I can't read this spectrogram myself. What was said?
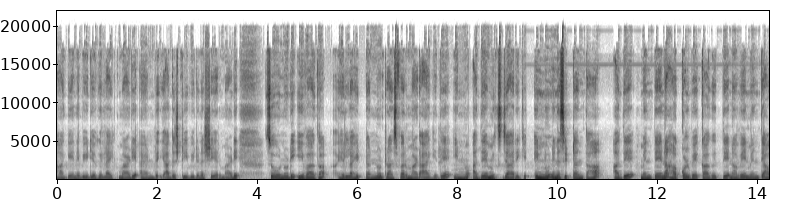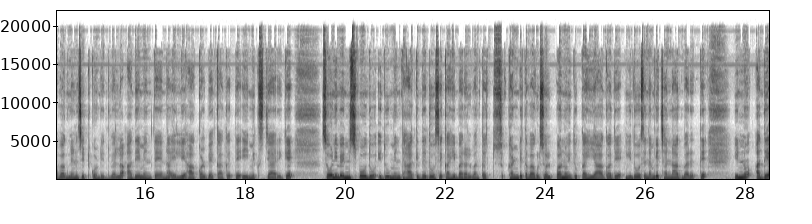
ಹಾಗೆಯೇ ವಿಡಿಯೋಗೆ ಲೈಕ್ ಮಾಡಿ ಆ್ಯಂಡ್ ಆದಷ್ಟು ಈ ವಿಡಿಯೋನ ಶೇರ್ ಮಾಡಿ. ಸೊ ನೋಡಿ ಇವಾಗ ಎಲ್ಲ ಹಿಟ್ಟನ್ನು ಟ್ರಾನ್ಸ್ಫರ್ ಮಾಡಾಗಿದೆ. ಇನ್ನು ಅದೇ ಮಿಕ್ಸ್ ಜಾರಿಗೆ ಇನ್ನು ನೆನೆಸಿಟ್ಟಂತಹ ಅದೇ ಮೆಂತ್ಯನ ಹಾಕ್ಕೊಳ್ಬೇಕಾಗುತ್ತೆ ನಾವೇನು ಮೆಂತೆ ಆವಾಗ ನೆನೆಸಿಟ್ಕೊಂಡಿದ್ವಲ್ಲ, ಅದೇ ಮೆಂತೆಯನ್ನು ಇಲ್ಲಿ ಹಾಕ್ಕೊಳ್ಬೇಕಾಗತ್ತೆ ಈ ಮಿಕ್ಸ್ ಜಾರಿಗೆ. ಸೊ, ನೀವು ಎನಿಸ್ಬೋದು ಇದು ಮೆಂತೆ ಹಾಕಿದರೆ ದೋಸೆ ಕಹಿ ಬರಲ್ವಂತ ಖಂಡಿತವಾಗಲೂ ಸ್ವಲ್ಪನೂ ಇದು ಕಹಿ ಆಗದೆ ಈ ದೋಸೆ ನಮಗೆ ಚೆನ್ನಾಗಿ ಬರುತ್ತೆ. ಇನ್ನು ಅದೇ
